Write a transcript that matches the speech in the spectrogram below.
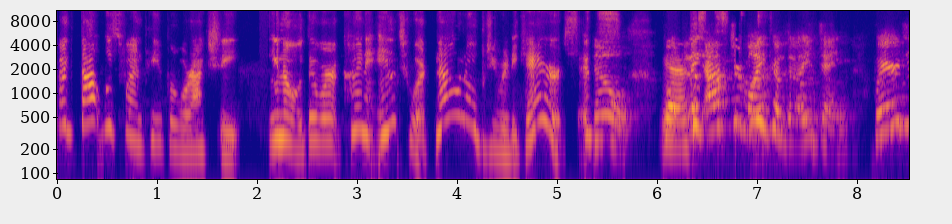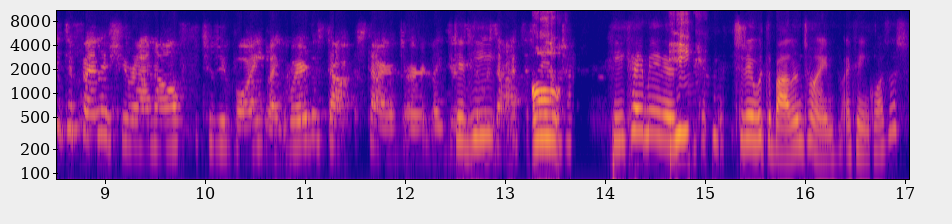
like that was when people were actually, you know, they were kind of into it. Now nobody really cares. It's, No. Yeah. But like after Michael died, then where did the fella she ran off to Dubai? Like where does that start? Or like Did does- he- Was that at the Oh, same time? He came in He- to do with the Valentine, I think, was it?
